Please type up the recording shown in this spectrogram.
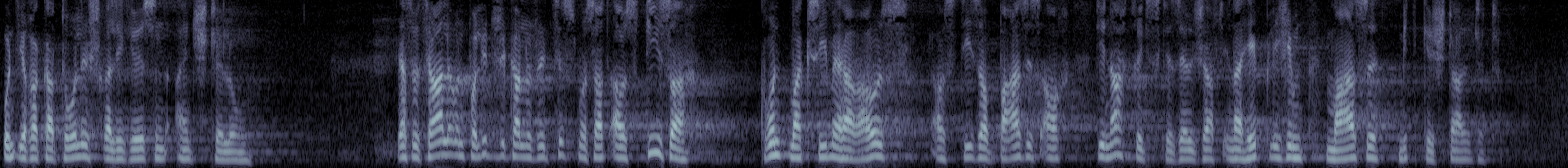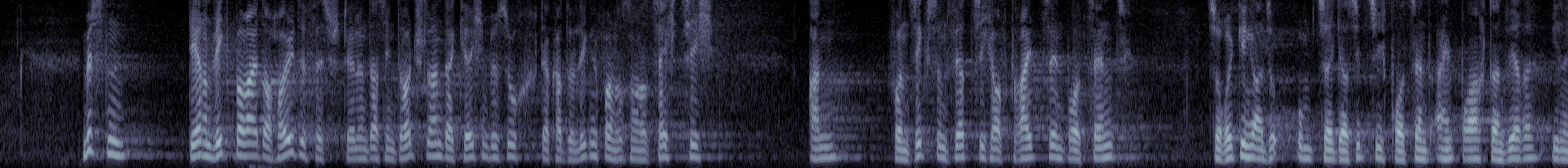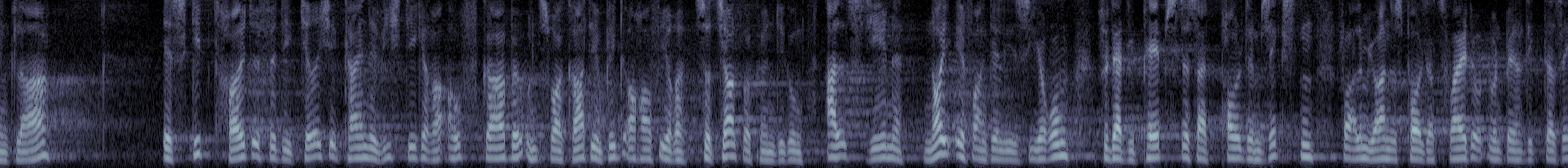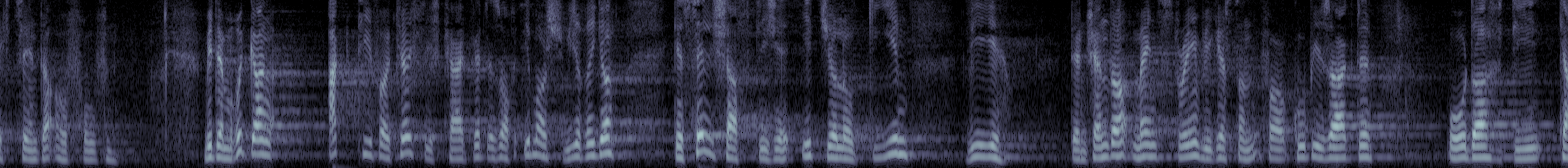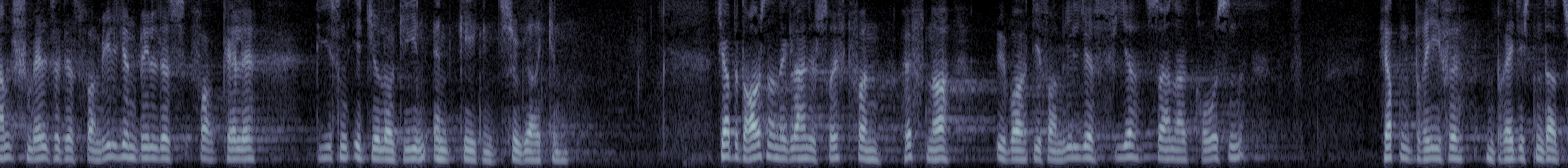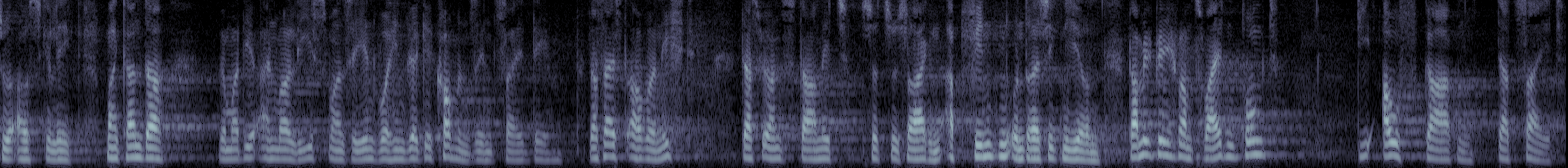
und ihrer katholisch-religiösen Einstellung. Der soziale und politische Katholizismus hat aus dieser Grundmaxime heraus, aus dieser Basis auch die Nachkriegsgesellschaft in erheblichem Maße mitgestaltet. Müssten deren Wegbereiter heute feststellen, dass in Deutschland der Kirchenbesuch der Katholiken von 1960 an von 46 auf 13 Prozent zurückging, also um ca. 70 Prozent einbrach, dann wäre Ihnen klar, es gibt heute für die Kirche keine wichtigere Aufgabe, und zwar gerade im Blick auch auf ihre Sozialverkündigung, als jene Neuevangelisierung, zu der die Päpste seit Paul VI., vor allem Johannes Paul II. und nun Benedikt XVI. aufrufen. Mit dem Rückgang aktiver Kirchlichkeit wird es auch immer schwieriger, gesellschaftliche Ideologien wie den Gender Mainstream, wie gestern Frau Kubi sagte, oder die Kernschmelze des Familienbildes, Frau Kelle, diesen Ideologien entgegenzuwirken. Ich habe draußen eine kleine Schrift von Höfner über die Familie, vier seiner großen Hirtenbriefe und Predigten dazu ausgelegt. Man kann da, wenn man die einmal liest, mal sehen, wohin wir gekommen sind seitdem. Das heißt aber nicht, dass wir uns damit sozusagen abfinden und resignieren. Damit bin ich beim zweiten Punkt die Aufgaben der Zeit.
